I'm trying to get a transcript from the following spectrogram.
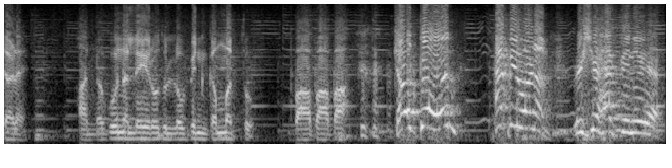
ಬಂದಿದ್ದಾಳೆ ಆ ನಗುನಲ್ಲೇ ಇರೋದು ಲವ್ವಿನ ಗಮ್ಮತ್ತು. ಬಾ ಬಾ ಬಾ. Happy Onam wish you happy new year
